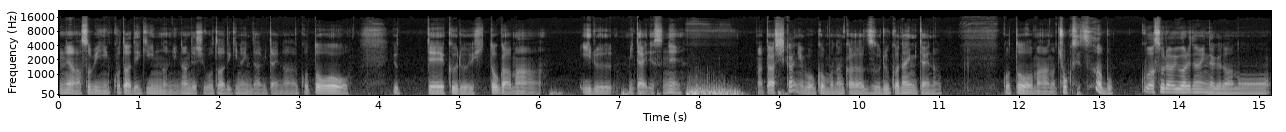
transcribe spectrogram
ね、遊びに行くことはできんのになんで仕事はできないんだみたいなことを言ってくる人がまあいるみたいですね。まあ、確かに僕もなんかずるくないみたいなことを、まあ、あの直接は僕はそれは言われてないんだけどあの、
